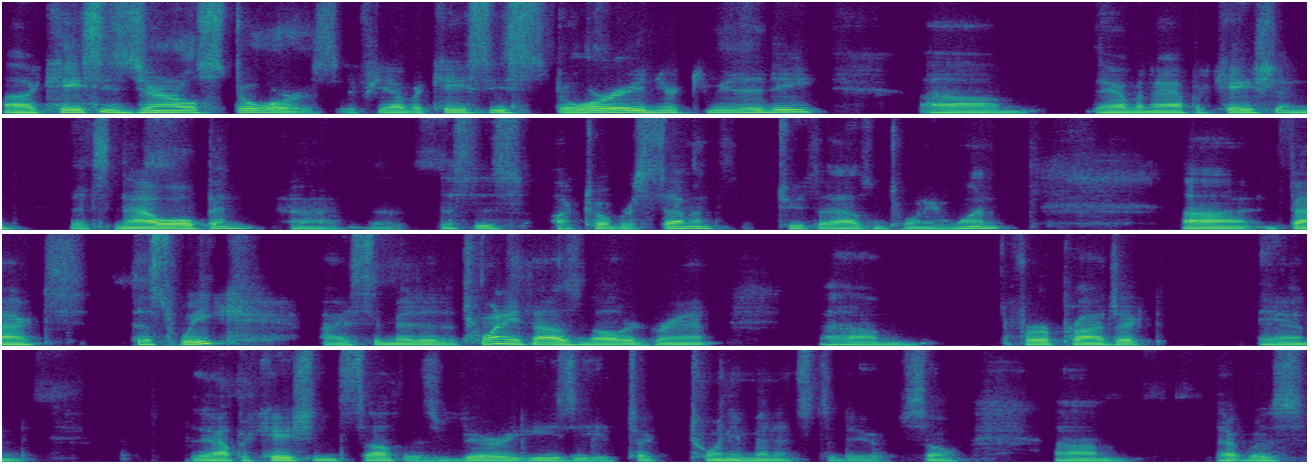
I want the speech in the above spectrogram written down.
Uh, Casey's General Stores. If you have a Casey's store in your community, um, they have an application that's now open. Uh, this is October 7th, 2021. Uh, in fact, this week I submitted a $20,000 grant um, for a project and the application itself is very easy. It took 20 minutes to do. So um, that was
